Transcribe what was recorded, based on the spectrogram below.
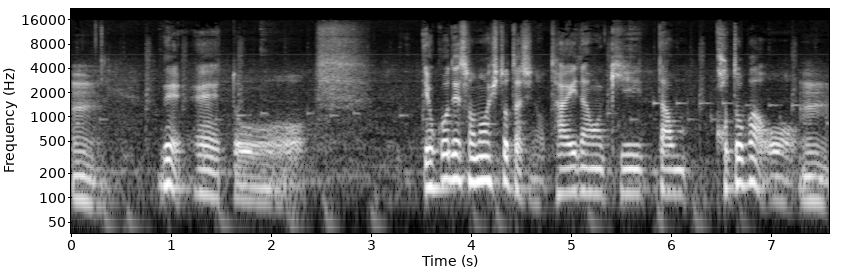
うん。でえっ、と横でその人たちの対談を聞いた言葉をうん。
